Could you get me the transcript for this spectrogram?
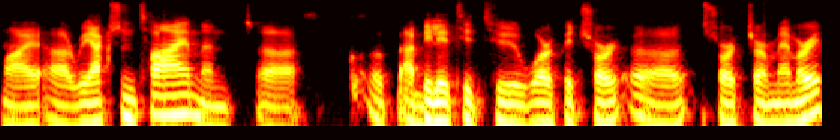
my uh, reaction time and uh, ability to work with short uh, short-term memory.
